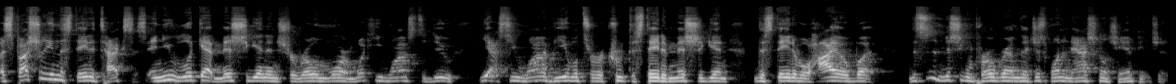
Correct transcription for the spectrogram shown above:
especially in the state of Texas. And you look at Michigan and Sherrone Moore and what he wants to do. Yes, you want to be able to recruit the state of Michigan, the state of Ohio, but this is a Michigan program that just won a national championship.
